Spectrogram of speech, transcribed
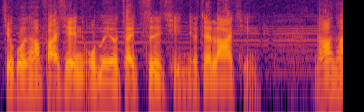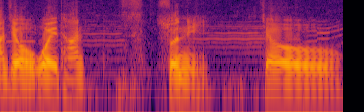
结果他发现我们有在制琴，有在拉琴，然后他就为他孙女，就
